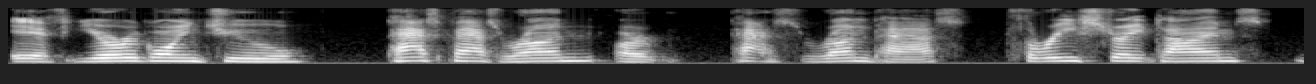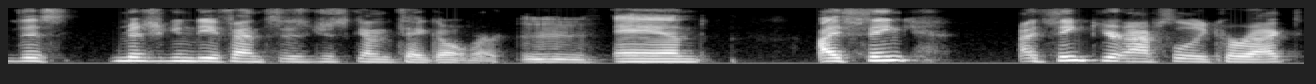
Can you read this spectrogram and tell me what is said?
if you're going to pass, pass, run, or pass, run, pass, three straight times, this Michigan defense is just going to take over. Mm-hmm. And I think I think you're absolutely correct.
